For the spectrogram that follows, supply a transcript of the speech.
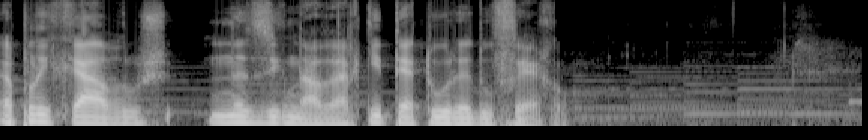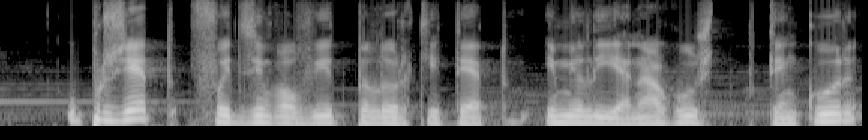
aplicados na designada arquitetura do ferro. O projeto foi desenvolvido pelo arquiteto Emiliano Augusto Betancourt,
